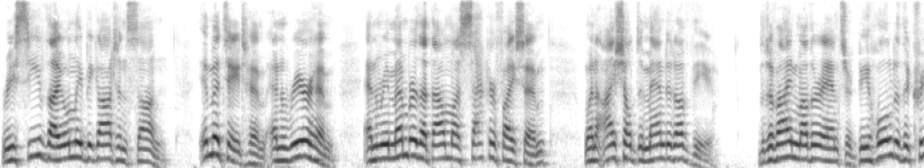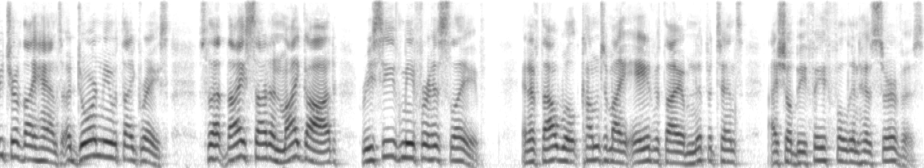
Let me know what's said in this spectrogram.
Receive thy only begotten Son, imitate him, and rear him and remember that thou must sacrifice him when I shall demand it of thee. The divine mother answered, Behold the creature of thy hands, adorn me with thy grace, so that thy Son and my God receive me for his slave. And if thou wilt come to my aid with thy omnipotence, I shall be faithful in his service.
